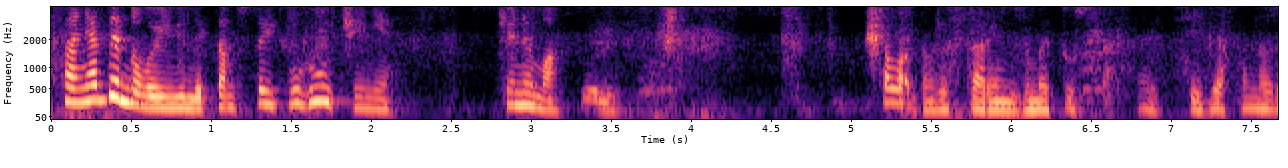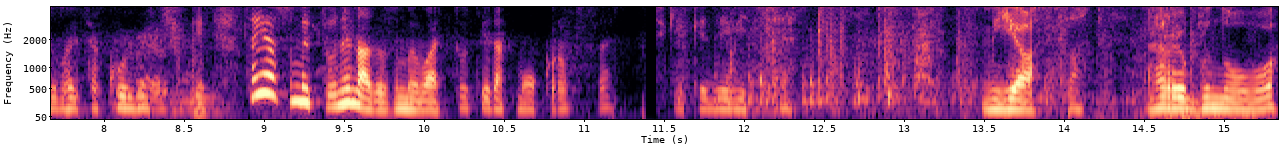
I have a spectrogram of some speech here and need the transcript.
Саня, де новий лінник? Там стоїть в углу чи ні? Чи нема? Та ладно, вже старим змету ці, як вони називаються, колючки. Та я змету, не треба змивати, тут і так мокро все. Скільки дивіться, м'яса грибного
